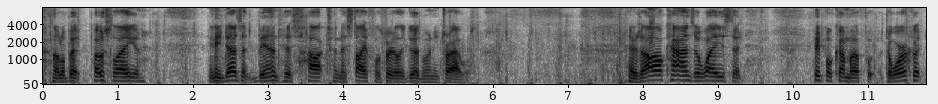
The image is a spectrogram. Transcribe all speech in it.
a little bit post legged, and he doesn't bend his hocks and his stifles really good when he travels. There's all kinds of ways that people come up to work with.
